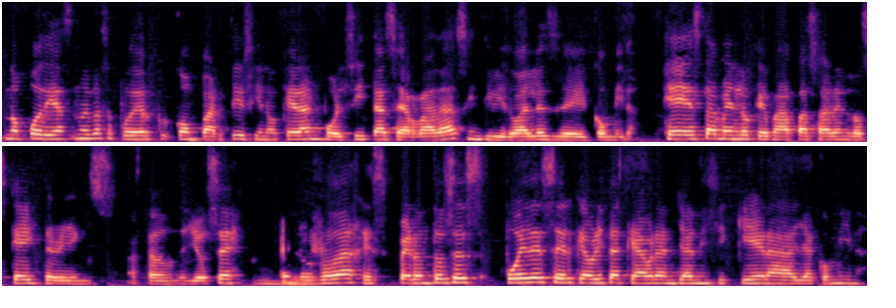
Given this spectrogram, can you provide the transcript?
no podías, no ibas a poder compartir, sino que eran bolsitas cerradas individuales de comida, que es también lo que va a pasar en los caterings, hasta donde yo sé, en los rodajes. Pero entonces puede ser que ahorita que abran ya ni siquiera haya comida.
